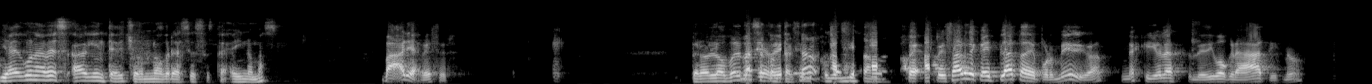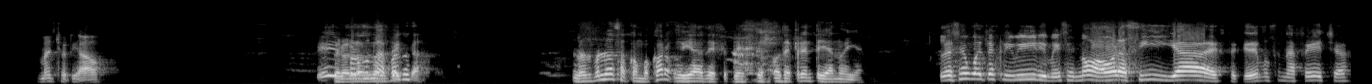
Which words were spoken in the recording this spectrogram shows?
¿Y alguna vez alguien te ha dicho no, gracias, hasta ahí nomás? Varias veces. Pero lo vuelvas a contactar veces, a pe- a pesar de que hay plata de por medio, ¿ah? no es que yo las- le digo gratis, ¿no? Me han choteado. Sí, Pero no vuelves- afecta. ¿Los vuelves a convocar o ya de, de- de- o de frente ya no ya? Les he vuelto a escribir y me dicen, no, ahora sí, ya, este, quedemos una fecha.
